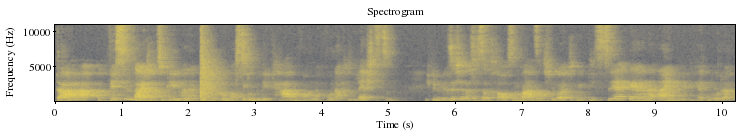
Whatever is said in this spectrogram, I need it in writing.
da Wissen weiterzugeben an ein Publikum, was sie unbedingt haben wollen, wonach die lechzen? Ich bin mir sicher, dass es da draußen wahnsinnig viele Leute gibt, die sehr gerne Einblicke hätten oder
